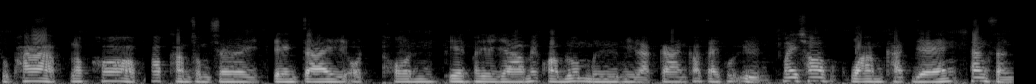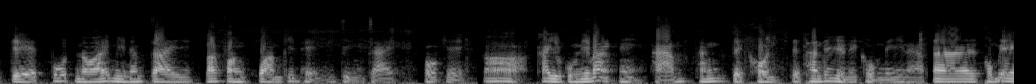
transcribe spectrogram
สุภาพ รอบคอบชอบคำชมเชยเกรงใจ อดทน เพียรพยายามให้ความร่วมมือ มีหลักการเข้าใจผู้อื่น ไม่ชอบความขัดแย้ง ช่างสังเกต พูดน้อย มีน้ำใจ รับฟังความคิดเห็นจริงใจ โอเค ก็ใครอยู่กลุ่มนี้บ้างนี่ถามทั้ง 7 คน 7 ท่านที่อยู่ในกลุ่มนี้นะครับอ่าผมเอง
